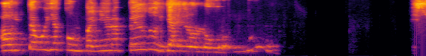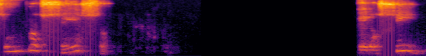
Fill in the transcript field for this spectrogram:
Ahorita voy a acompañar a Pedro y ya lo logro. No. Es un proceso. Pero sí,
